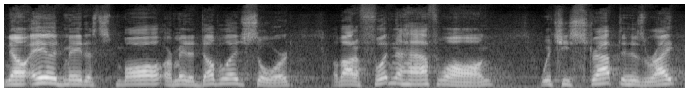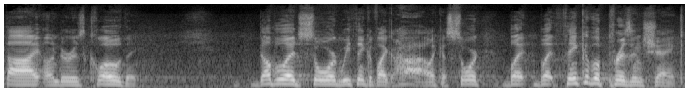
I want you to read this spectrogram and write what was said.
Now Ehud made a small or made a double-edged sword about a foot and a half long, which he strapped to his right thigh under his clothing. Double-edged sword, we think of like ah, like a sword, but but think of a prison shank.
